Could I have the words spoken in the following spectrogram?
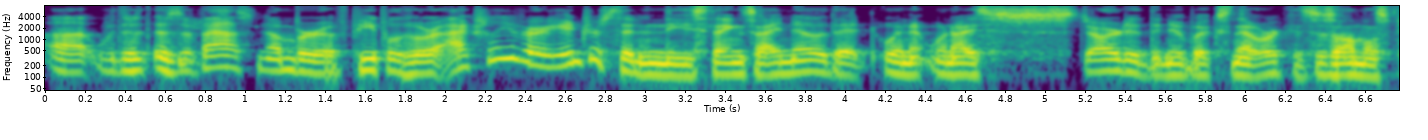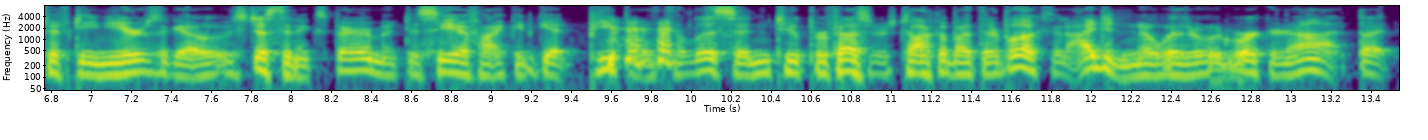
Uh, there's a vast number of people who are actually very interested in these things. I know that when, when I started the New Books Network, this is almost 15 years ago, it was just an experiment to see if I could get people to listen to professors talk about their books. And I didn't know whether it would work or not, but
